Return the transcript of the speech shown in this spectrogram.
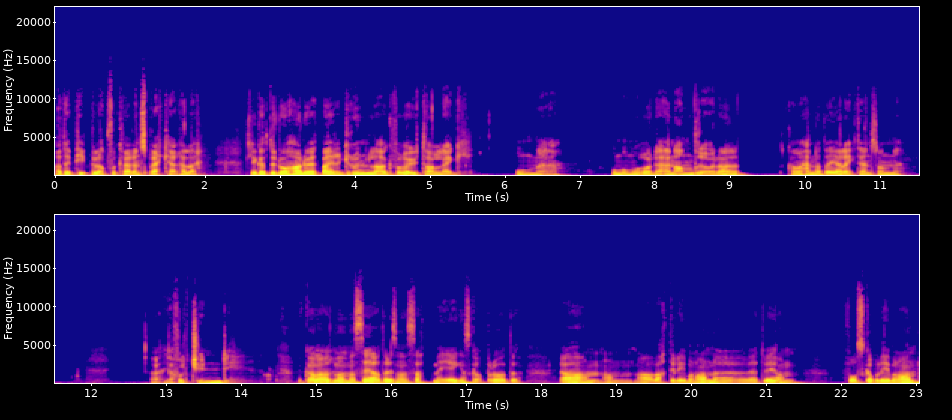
at jeg pipler opp for hver en sprekk her heller. Slik at da har du et bedre grunnlag for å uttale deg om, eh, om området enn andre, og da kan det hende at det gjør deg til en sånn iallfall kyndig. Det kan være at man, man ser at det er liksom sett med egenskaper. da, at ja, han, han, har vært i Libanon, det vet vi. Han forsker på Libanon.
